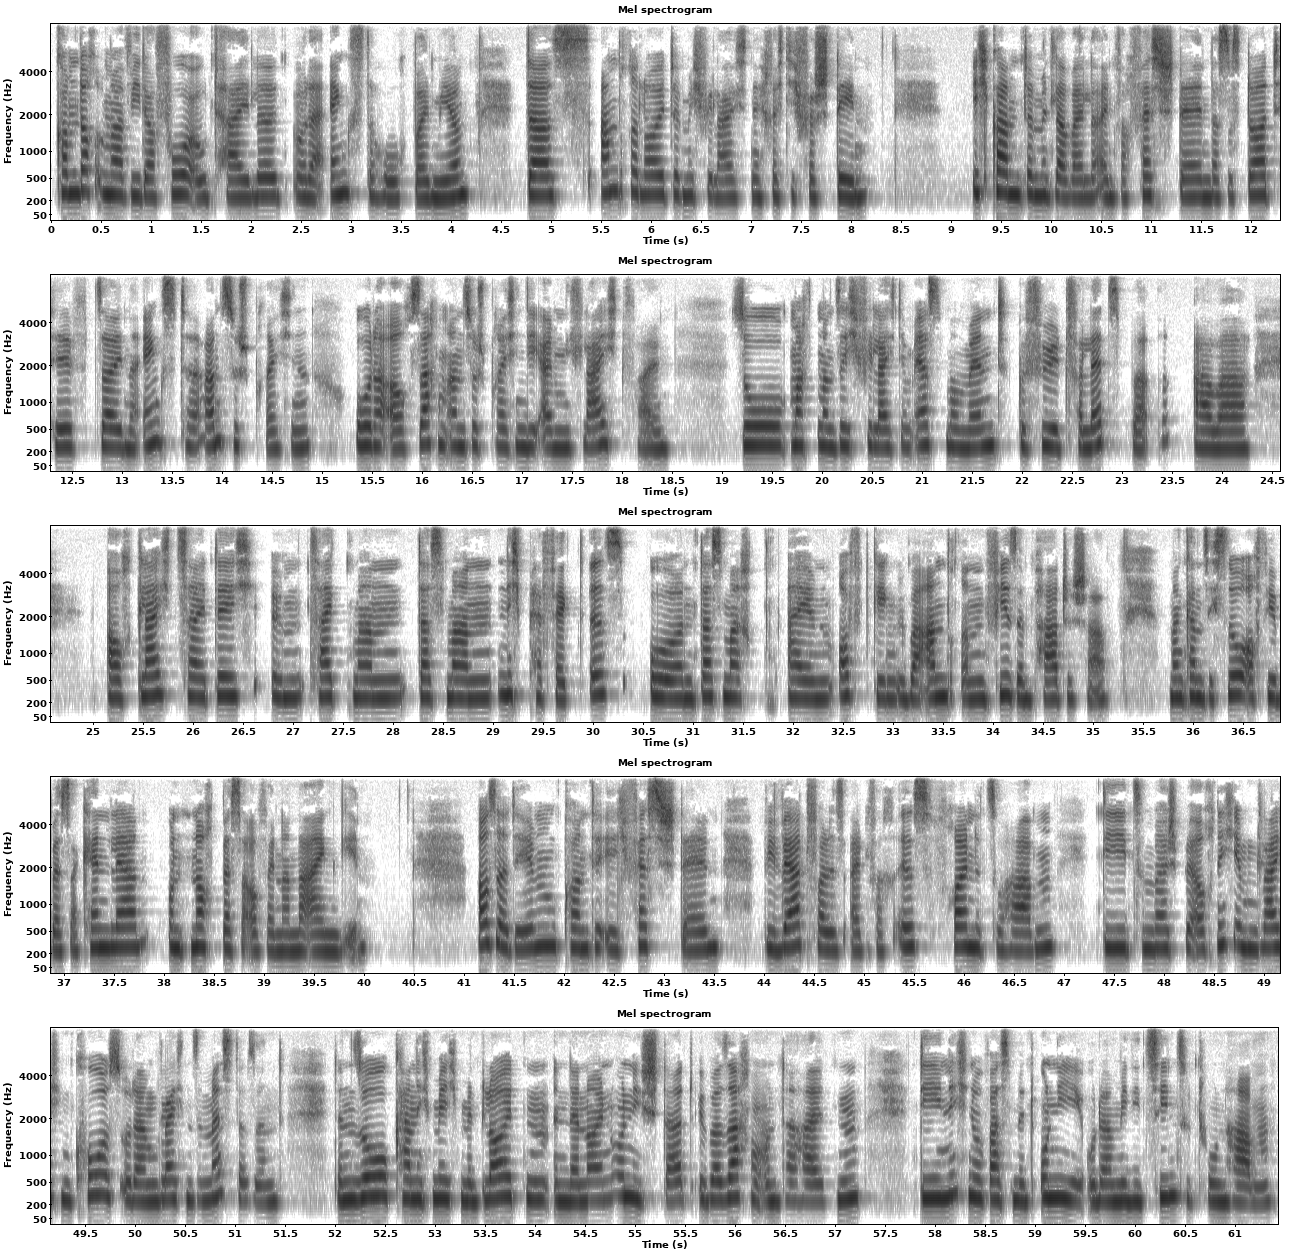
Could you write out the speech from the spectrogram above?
kommen doch immer wieder Vorurteile oder Ängste hoch bei mir, dass andere Leute mich vielleicht nicht richtig verstehen. Ich konnte mittlerweile einfach feststellen, dass es dort hilft, seine Ängste anzusprechen oder auch Sachen anzusprechen, die einem nicht leicht fallen. So macht man sich vielleicht im ersten Moment gefühlt verletzbar, aber auch gleichzeitig ähm, zeigt man, dass man nicht perfekt ist und das macht einem oft gegenüber anderen viel sympathischer. Man kann sich so auch viel besser kennenlernen und noch besser aufeinander eingehen. Außerdem konnte ich feststellen, wie wertvoll es einfach ist, Freunde zu haben, die zum Beispiel auch nicht im gleichen Kurs oder im gleichen Semester sind. Denn so kann ich mich mit Leuten in der neuen Unistadt über Sachen unterhalten, die nicht nur was mit Uni oder Medizin zu tun haben.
